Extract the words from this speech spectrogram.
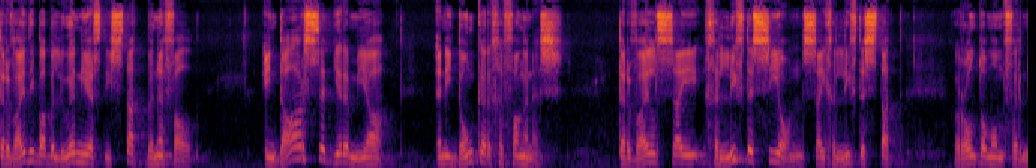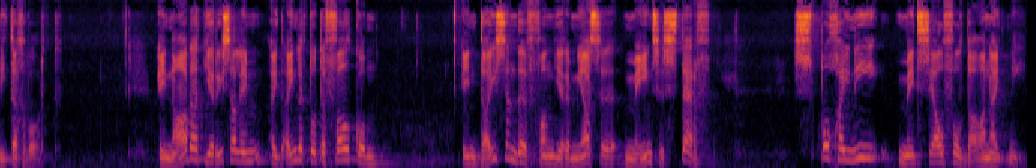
terwyl die Babiloniërs die stad binneval. En daar sit Jeremia in die donker gevangenis terwyl sy geliefde Sion, sy geliefde stad rondom hom vernietig word. En nadat Jerusalem uiteindelik tot 'n val kom en duisende van Jeremia se mense sterf, spog hy nie met selfvoldaanheid nie.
